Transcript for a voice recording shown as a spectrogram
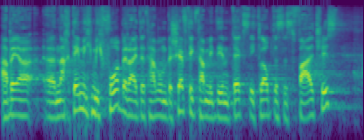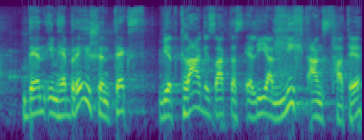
Aber äh, nachdem ich mich vorbereitet habe und beschäftigt habe mit dem Text, ich glaube, dass es falsch ist. Denn im hebräischen Text wird klar gesagt, dass Elia nicht Angst hatte,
